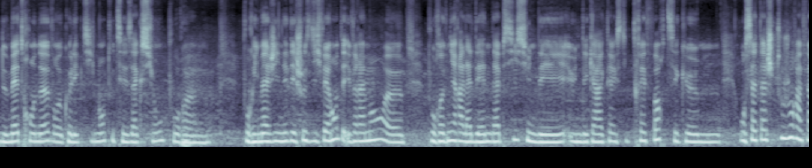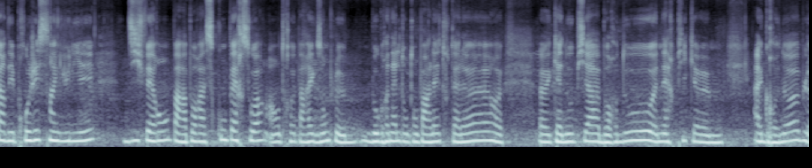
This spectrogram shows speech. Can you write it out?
de, mettre en œuvre collectivement toutes ces actions pour mm pour imaginer des choses différentes. Et vraiment, euh, pour revenir à l'ADN d'Apsis, une des, une des caractéristiques très fortes, c'est que hum, on s'attache toujours à faire des projets singuliers, différents par rapport à ce qu'on perçoit entre, par exemple, Beaugrenelle dont on parlait tout à l'heure, euh, Canopia à Bordeaux, Nerpic euh, à Grenoble,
